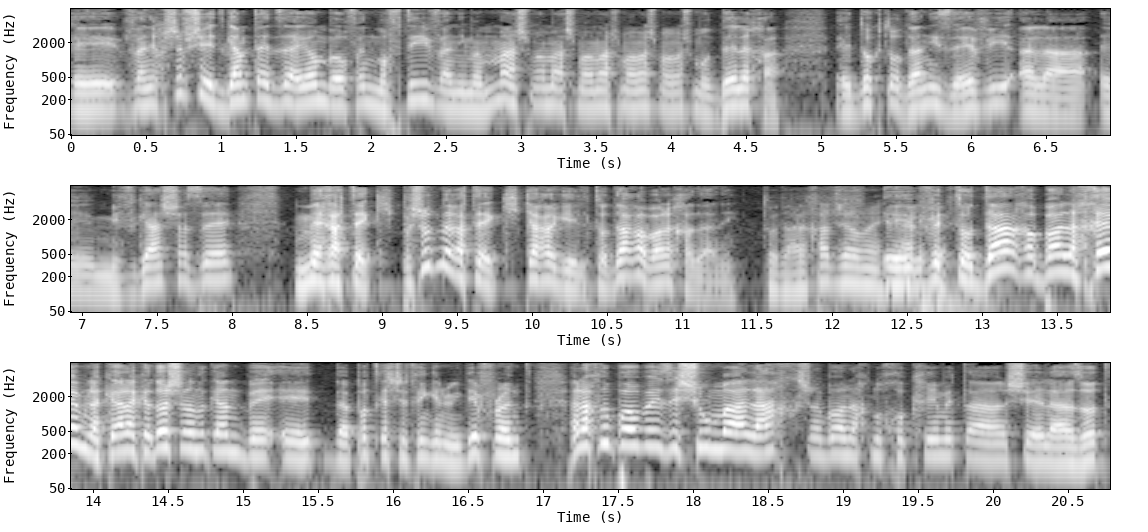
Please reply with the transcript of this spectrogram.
אה, ואני חושב שהדגמת את זה היום באופן מופתי, ואני ממש ממש ממש ממש ממש מודה לך, אה, דוקטור דני זאבי, על המפגש הזה. מרתק, פשוט מרתק, כרגיל. תודה רבה לך, דני. תודה לך, ג'רמי. אה. ותודה רבה לכם, לקהל הקדוש שלנו כאן בפודקאסט של Think and Ring Different. אנחנו פה באיזשהו מהלך שבו אנחנו חוקרים את השאלה הזאת.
